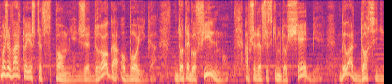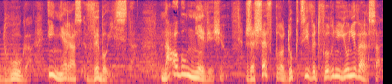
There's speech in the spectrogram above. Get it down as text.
Może warto jeszcze wspomnieć, że droga obojga do tego filmu, a przede wszystkim do siebie, była dosyć długa i nieraz wyboista. Na ogół nie wie się, że szef produkcji wytwórni Universal,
